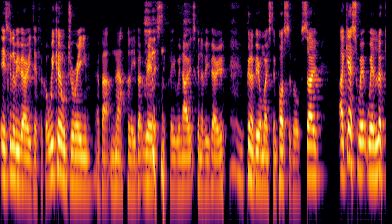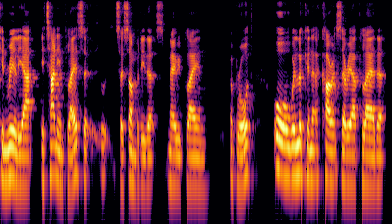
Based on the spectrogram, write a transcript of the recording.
Is going to be very difficult. We can all dream about Napoli, but realistically, we know it's going to be very going to be almost impossible. So. I guess we're, we're looking really at Italian players, so, so somebody that's maybe playing abroad, or we're looking at a current Serie A player that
